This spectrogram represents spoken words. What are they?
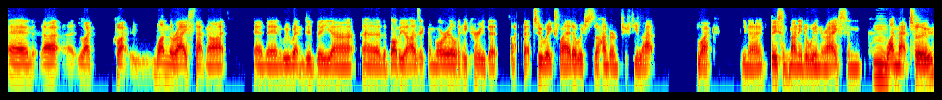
And uh, like quite won the race that night. And then we went and did the uh, uh, the Bobby Isaac Memorial at Hickory that like about two weeks later, which is a 150 lap, like you know, decent money to win race, and mm. won that too.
